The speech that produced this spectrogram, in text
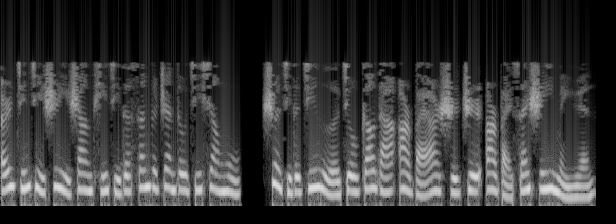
而仅仅是以上提及的三个战斗机项目，涉及的金额就高达二百二十至二百三十亿美元。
